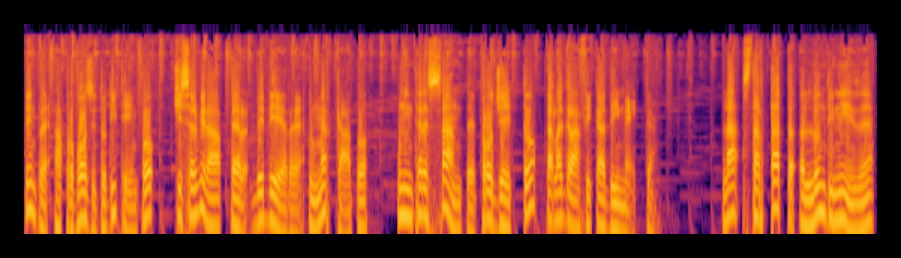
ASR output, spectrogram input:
Sempre a proposito di tempo, ci servirà per vedere sul mercato un interessante progetto per la grafica dei Mac. La startup londinese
